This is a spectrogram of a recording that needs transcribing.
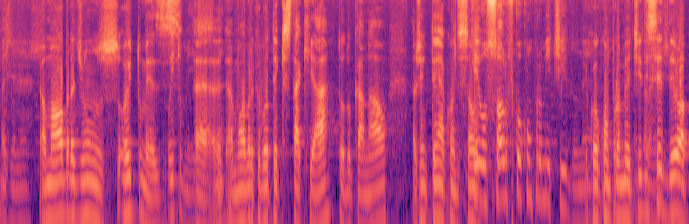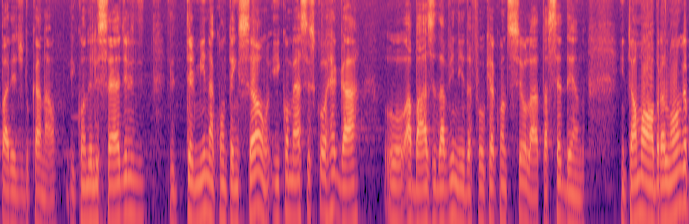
Mais ou menos. É uma obra de uns oito meses. Oito meses. É, né? é uma obra que eu vou ter que estaquear todo o canal. A gente tem a condição. Porque o solo ficou comprometido, né? Ficou comprometido e cedeu região. a parede do canal. E quando ele cede, ele ele termina a contenção e começa a escorregar o, a base da avenida. Foi o que aconteceu lá, está cedendo. Então é uma obra longa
